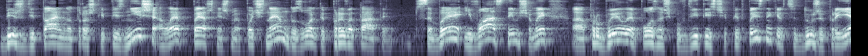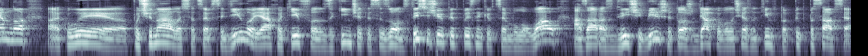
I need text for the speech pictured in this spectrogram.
більш детально трошки пізніше. Але перш ніж ми почнемо, дозвольте привітати. Себе і вас тим, що ми е, пробили позначку в 2000 підписників. Це дуже приємно. Е, Коли починалося це все діло, я хотів е, закінчити сезон з тисячою підписників. Це було вау. А зараз двічі більше. Тож дякую величезно тим, хто підписався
